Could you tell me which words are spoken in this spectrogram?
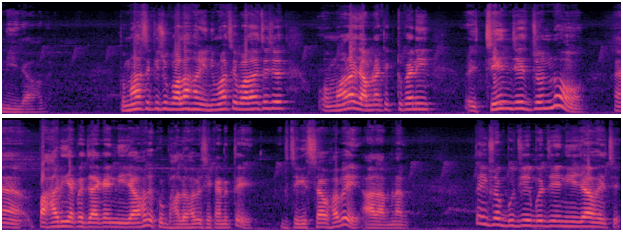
নিয়ে যাওয়া হবে। তো মহারাজকে কিছু বলা হয়নি। মহারাজকে বলা হয়েছে যে মহারাজ, আপনাকে একটুখানি চেঞ্জের জন্য পাহাড়ি একটা জায়গায় নিয়ে যাওয়া হবে, খুব ভালো হবে সেখানেতে। চিকিৎসাও হবে আর আপনার তো এইসব বুঝিয়ে বুঝিয়ে নিয়ে যাওয়া হয়েছে।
